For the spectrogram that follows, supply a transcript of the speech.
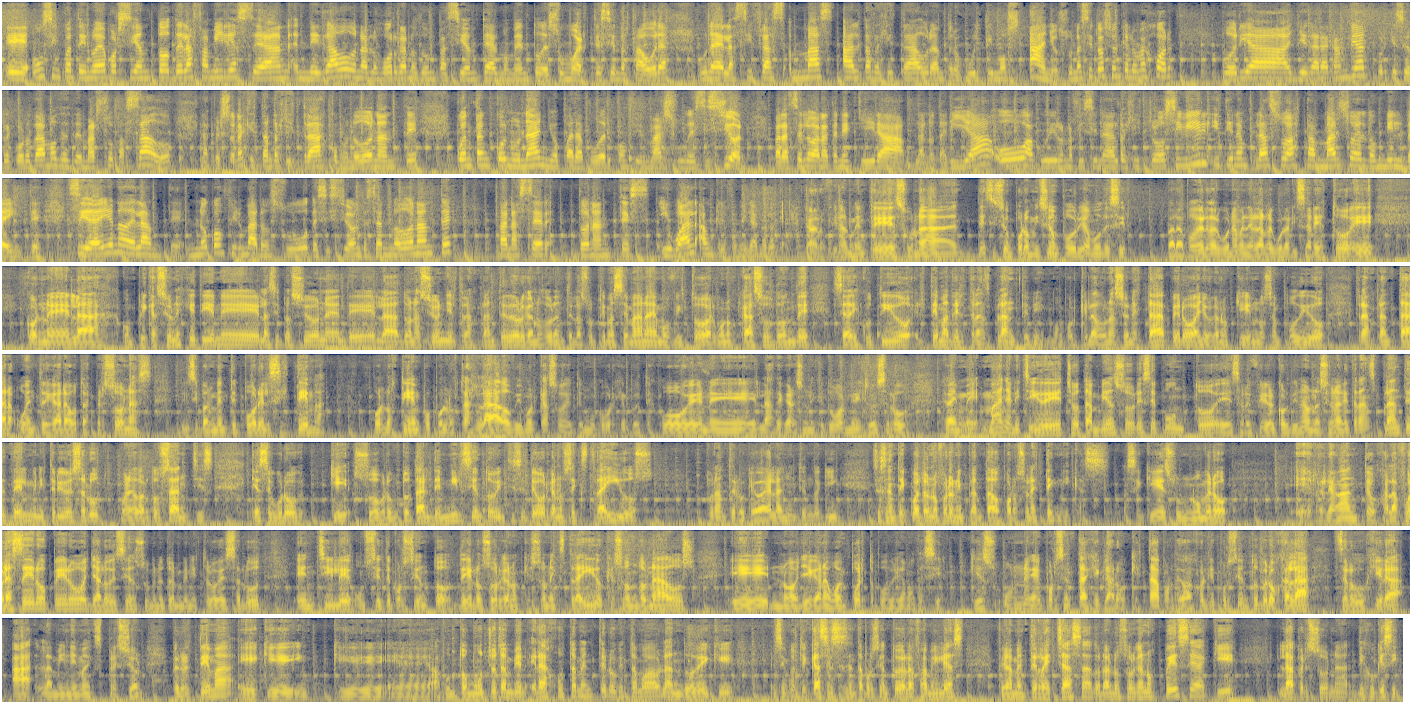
eh, un 59% de las familias se han negado a donar los órganos de un paciente al momento de su muerte, siendo hasta ahora una de las cifras más altas registradas durante los últimos años. Una situación que a lo mejor podría llegar a cambiar porque si recordamos desde marzo pasado, las personas que están registradas como no donante cuentan con un año para poder confirmar su decisión. Para hacerlo van a tener que ir a la notaría o acudir a una oficina del registro civil y tienen plazo hasta marzo del 2020. Si de ahí en adelante no confirmaron su decisión de ser no donante, van a ser donantes igual, aunque la familia no lo quiera. Claro, finalmente es una decisión por omisión, podríamos decir, para poder de alguna manera regularizar esto. Eh, con eh, las complicaciones que tiene la situación eh, de la donación y el trasplante de órganos. Durante las últimas semanas hemos visto algunos casos donde se ha discutido el tema del trasplante mismo, porque la donación está, pero hay órganos que no se han podido trasplantar o entregar a otras personas, principalmente por el sistema por los tiempos, por los traslados. Vimos el caso de Temuco, por ejemplo, este joven, eh, las declaraciones que tuvo el ministro de Salud, Jaime Mañalich. Y de hecho, también sobre ese punto se refirió el coordinador nacional de trasplantes del Ministerio de Salud, Juan Eduardo Sánchez, que aseguró que sobre un total de 1.127 órganos extraídos, durante lo que va del año, entiendo aquí, 64 no fueron implantados por razones técnicas. Así que es un número eh, relevante, ojalá fuera cero, pero ya lo decía en su minuto el ministro de Salud, en Chile un 7% de los órganos que son extraídos, que son donados, eh, no llegan a buen puerto, podríamos decir, que es un eh, porcentaje, claro, que está por debajo del 10%, pero ojalá se redujera a la mínima expresión. Pero el tema que, que apuntó mucho también era justamente lo que estamos hablando, de que el 50, casi el 60% de las familias finalmente rechaza donar los órganos, pese a que la persona dijo que sí.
